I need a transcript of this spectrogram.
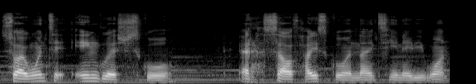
So I went to English school at South High School in 1981.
